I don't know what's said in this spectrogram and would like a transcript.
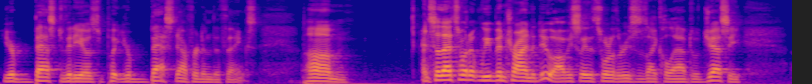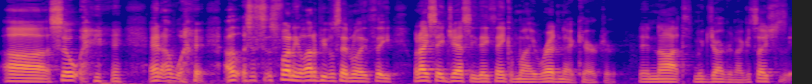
your best videos, to put your best effort into things. Um, and so that's what we've been trying to do. Obviously, that's one of the reasons I collabed with Jesse. Uh, so, and I, I, it's funny. A lot of people said when I, think, when I say Jesse, they think of my redneck character and not McJuggernuggets. I should,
